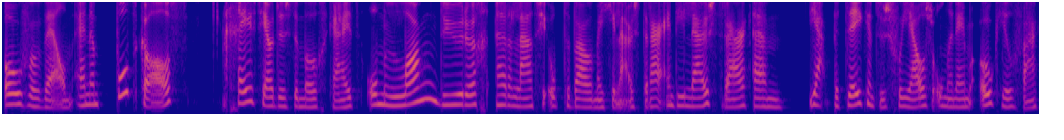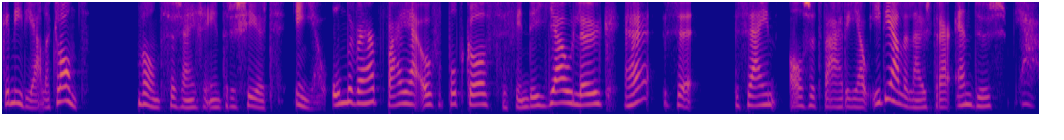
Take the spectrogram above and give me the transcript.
overwelm. En een podcast geeft jou dus de mogelijkheid om langdurig een relatie op te bouwen met je luisteraar. En die luisteraar um, ja, betekent dus voor jou als ondernemer ook heel vaak een ideale klant. Want ze zijn geïnteresseerd in jouw onderwerp waar jij over podcast. Ze vinden jou leuk. Hè? Ze zijn als het ware jouw ideale luisteraar. En dus ja,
